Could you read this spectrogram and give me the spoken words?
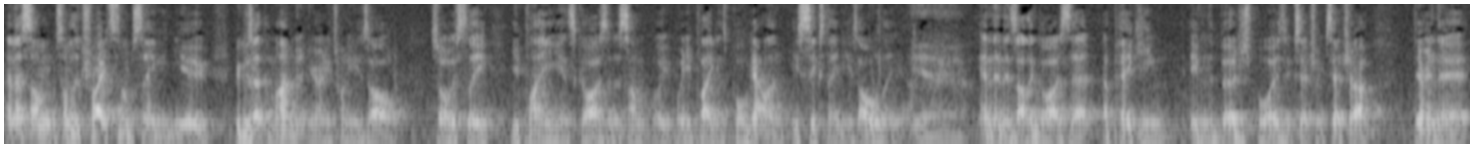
And that's some, some of the traits that I'm seeing in you because at the moment you're only 20 years old. So obviously you're playing against guys that are some. When you play against Paul Gallen, he's 16 years older than you. Yeah, yeah. And then there's other guys that are peaking, even the Burgess boys, etc., etc. They're in their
